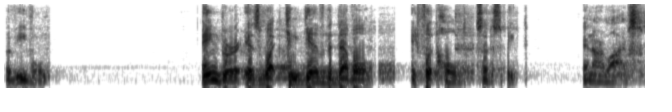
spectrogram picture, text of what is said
of evil. Anger is what can give the devil a foothold, so to speak, in our lives.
